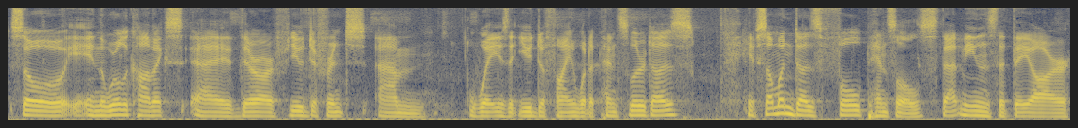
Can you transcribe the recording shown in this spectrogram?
so in the world of comics, uh, there are a few different um, ways that you define what a penciler does. If someone does full pencils, that means that they are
